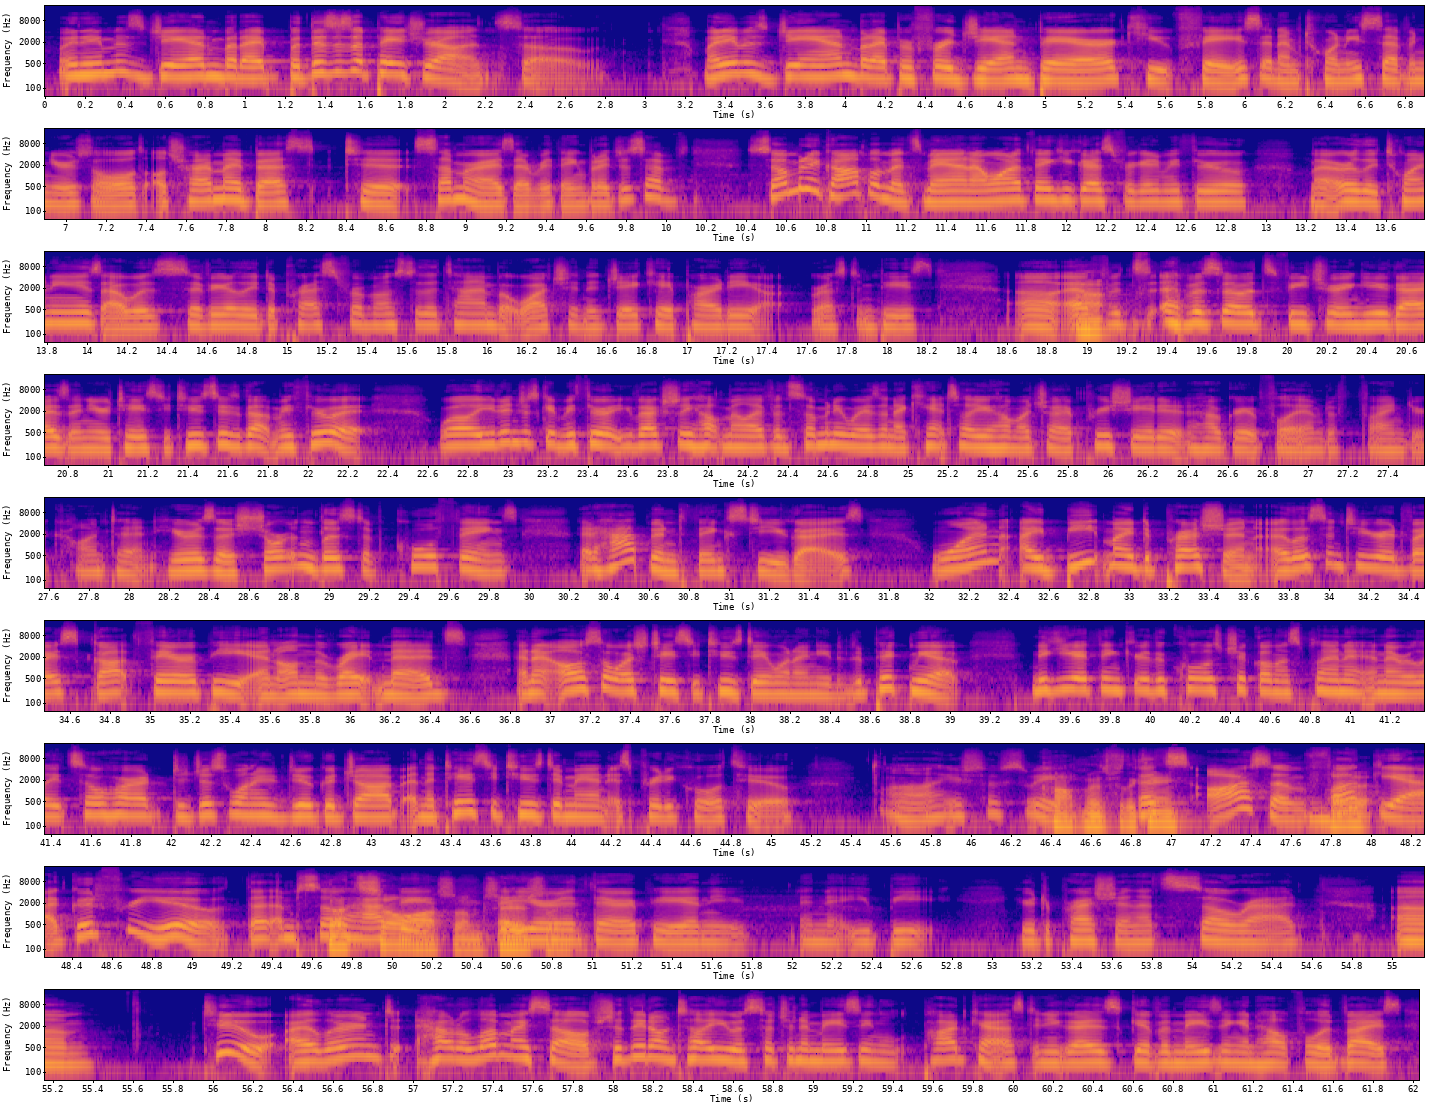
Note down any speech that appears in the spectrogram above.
my name is Jan, but I but this is a Patreon, so my name is Jan, but I prefer Jan Bear, cute face, and I'm 27 years old. I'll try my best to summarize everything, but I just have so many compliments, man. I want to thank you guys for getting me through my early 20s. I was severely depressed for most of the time, but watching the JK party, rest in peace, uh, epi- episodes featuring you guys and your Tasty Tuesdays got me through it. Well, you didn't just get me through it, you've actually helped my life in so many ways, and I can't tell you how much I appreciate it and how grateful I am to find your content. Here is a shortened list of cool things that happened thanks to you guys. One, I beat my depression. I listened to your advice, got therapy, and on the right meds. And I also watched Tasty Tuesday when I needed to pick me up. Nikki, I think you're the coolest chick on this planet, and I relate so hard to just wanting to do a good job. And the Tasty Tuesday man is pretty cool too. Aw, you're so sweet. Compliments for the That's king. awesome. Fuck it. yeah, good for you. That I'm so That's happy so awesome, that you're in therapy and you and that you beat your depression. That's so rad. Um, Two, I learned how to love myself. Shit They Don't Tell You is such an amazing podcast, and you guys give amazing and helpful advice.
